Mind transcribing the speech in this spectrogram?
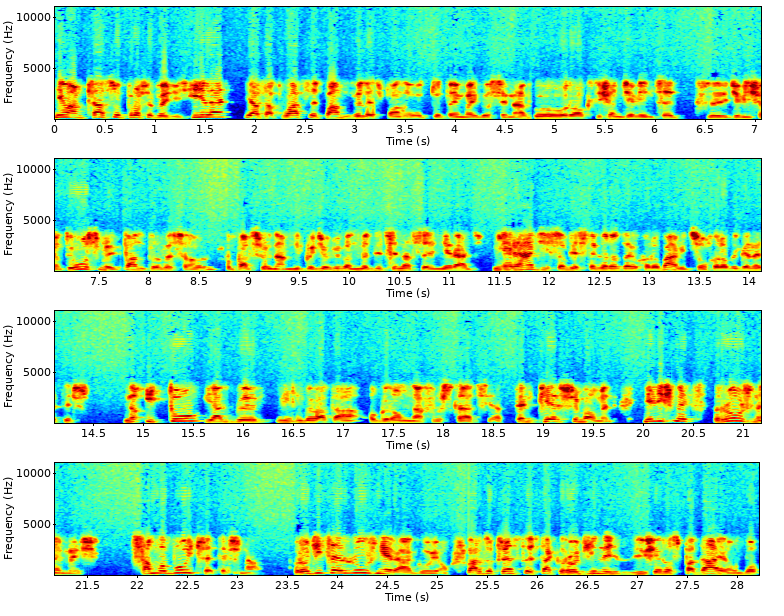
nie mam czasu, proszę powiedzieć ile, ja zapłacę, pan wyleć panu tutaj mojego syna. Był rok 1998, pan profesor popatrzył na mnie i powiedział, wie pan, medycyna sobie nie radzi. Nie radzi sobie z tego rodzaju chorobami, to są choroby genetyczne. No i tu jakby była ta ogromna frustracja. Ten pierwszy moment. Mieliśmy różne myśli samobójcze też nawet. Rodzice różnie reagują. Bardzo często jest tak, rodziny się rozpadają, bo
